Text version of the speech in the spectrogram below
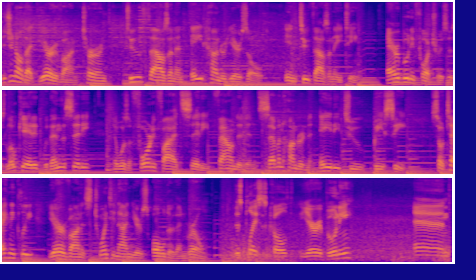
Did you know that Yerevan turned 2,800 years old in 2018? Erebuni Fortress is located within the city. It was a fortified city founded in 782 BC. So technically, Yerevan is 29 years older than Rome. This place is called Yerebuni and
